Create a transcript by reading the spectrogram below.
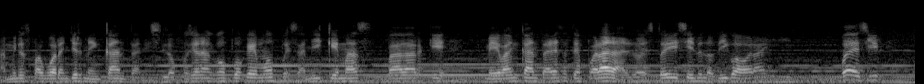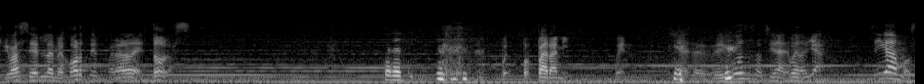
a mí los Power Rangers me encantan, y si lo fusionan con Pokémon, pues a mí qué más va a dar que me va a encantar esta temporada, lo estoy diciendo, lo digo ahora, y voy a decir que va a ser la mejor temporada de todas, Para ti. Para mí, bueno, ya sabes, bueno, ya, sigamos.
